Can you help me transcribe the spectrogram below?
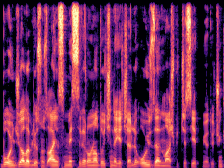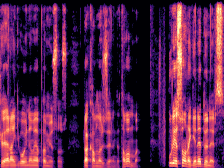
bu oyuncuyu alabiliyorsunuz. Aynısı Messi ve Ronaldo için de geçerli. O yüzden maaş bütçesi yetmiyor diyor. Çünkü herhangi bir oynama yapamıyorsunuz rakamlar üzerinde tamam mı? Buraya sonra gene döneriz.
